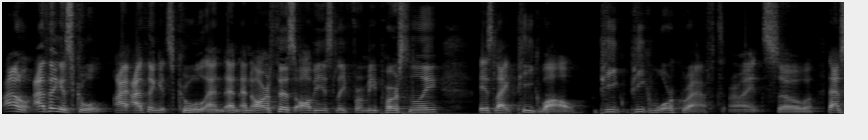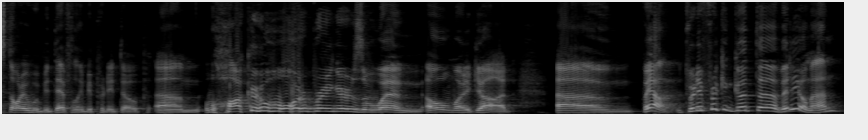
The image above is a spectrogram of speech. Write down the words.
I don't know. I think it's cool. I, I think it's cool, and and and Arthas, obviously, for me personally, is like peak WoW, peak peak Warcraft, right? So that story would be definitely be pretty dope. Um, Walker Warbringers when? Oh my god. Um, but yeah, pretty freaking good uh, video, man.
